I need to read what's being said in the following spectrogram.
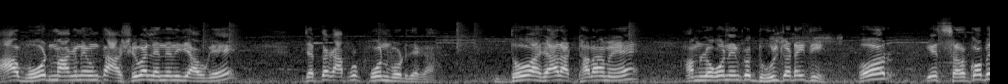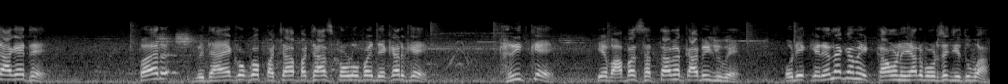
आप वोट मांगने, उनका आशीर्वाद लेने नहीं जाओगे, जब तक आपको कौन वोट देगा? 2018 में हम लोगों ने इनको धूल चटाई थी और ये सड़कों पे आ गए थे। पर विधायकों को पचास पचास करोड़ रुपए दे करके खरीद के ये वापस सत्ता में काबिज हुए। और ये कह रहे ना कि मैं इक्यावन हज़ार वोट से जीतूँगा।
